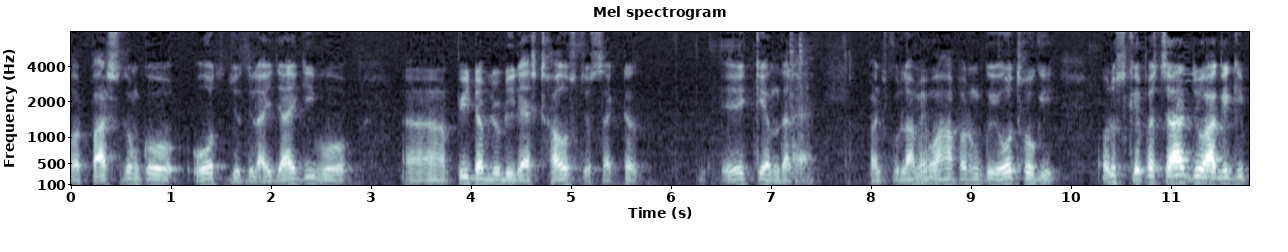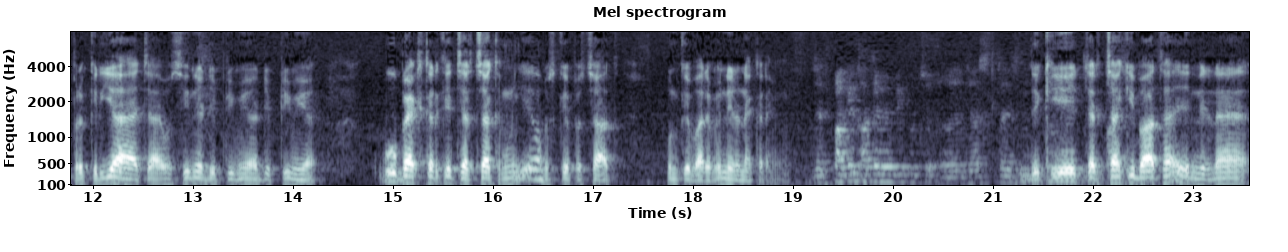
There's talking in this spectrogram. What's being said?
और पार्षदों को ओथ जो दिलाई जाएगी वो पीडब्ल्यूडी रेस्ट हाउस जो सेक्टर एक के अंदर है पंचकुला में वहाँ पर उनकी ओथ होगी और उसके पश्चात जो आगे की प्रक्रिया है चाहे वो senior deputy mayor deputy mayor वो बैठ करके चर्चा करेंगे और उसके पश्चात उनके बारे में निर्णय करेंगे। देखिए चर्चा की बात है ये निर्णय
